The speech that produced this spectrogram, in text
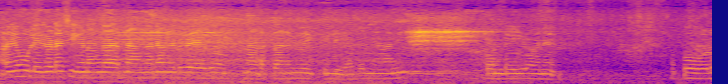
അതിന് ഉള്ളികടെ ക്ഷീണം കാരണം അങ്ങനെ അങ്ങോട്ട് വേഗം നടക്കാനൊന്നും വയ്ക്കില്ലേ. അപ്പം ഞാൻ കൊണ്ടുപോയി ഓനെ. അപ്പോൾ ഓൾ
